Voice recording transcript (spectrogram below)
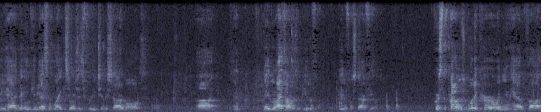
You had the incandescent light sources for each of the star balls. Uh, and made what I thought was a beautiful, beautiful star field. Of course, the problems would occur when you have uh,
